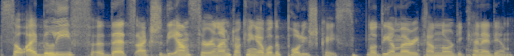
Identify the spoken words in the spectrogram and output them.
So I believe uh, that's actually the answer, and I'm talking about the Polish case, not the American nor the Canadian.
